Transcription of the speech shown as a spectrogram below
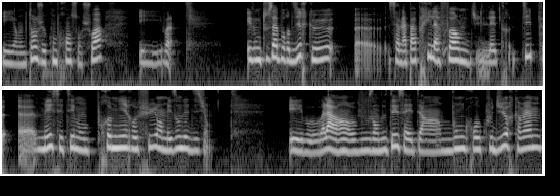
Et en même temps je comprends son choix. Et voilà. Et donc tout ça pour dire que euh, ça n'a pas pris la forme d'une lettre type, euh, mais c'était mon premier refus en maison d'édition. Et voilà, hein, vous vous en doutez, ça a été un bon gros coup dur quand même.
